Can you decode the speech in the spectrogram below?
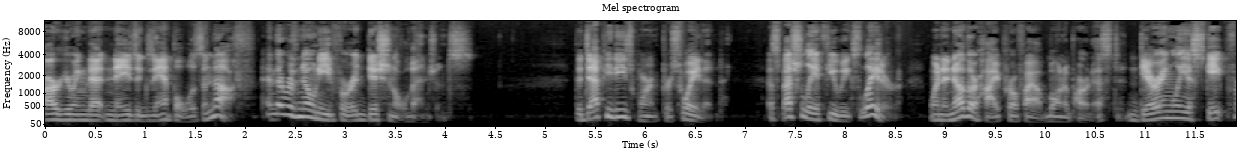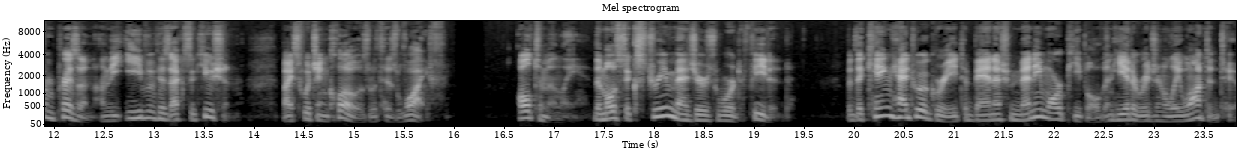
arguing that Ney's example was enough and there was no need for additional vengeance. The deputies weren't persuaded, especially a few weeks later when another high profile Bonapartist daringly escaped from prison on the eve of his execution by switching clothes with his wife. Ultimately, the most extreme measures were defeated, but the king had to agree to banish many more people than he had originally wanted to,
